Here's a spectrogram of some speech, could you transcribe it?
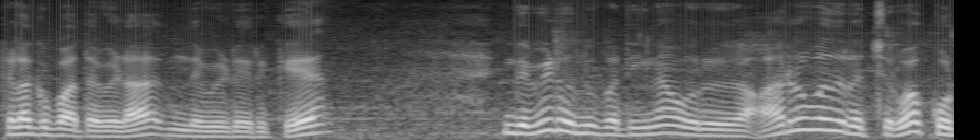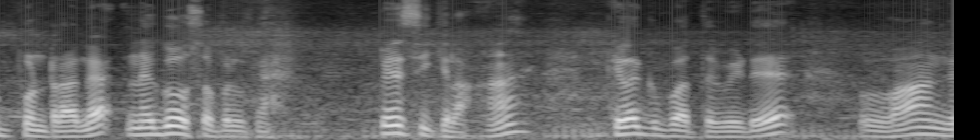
கிழக்கு பார்த்த வீடாக இந்த வீடு இருக்குது இந்த வீடு வந்து பார்த்திங்கன்னா ஒரு அறுபது லட்ச ரூபா கோட் பண்ணுறாங்க நெகோசபிள்ங்க பேசிக்கலாம். கிழக்கு பார்த்த வீடு. வாங்க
